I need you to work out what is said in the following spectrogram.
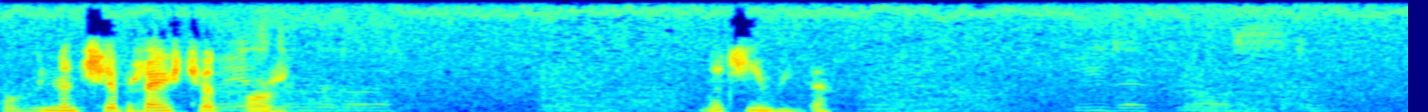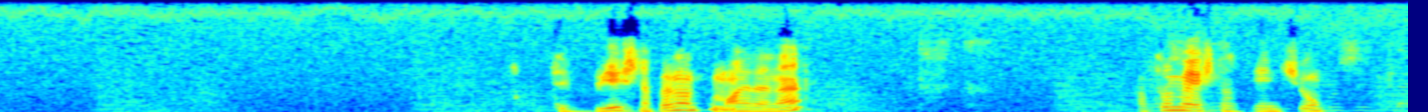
Powinno ci się przejście No otworzyć. jestem na dole. Ja ci nie widzę. Prosto. Ty wbiłeś na pewno tą arenę? A co miałeś na zdjęciu? Może dla...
